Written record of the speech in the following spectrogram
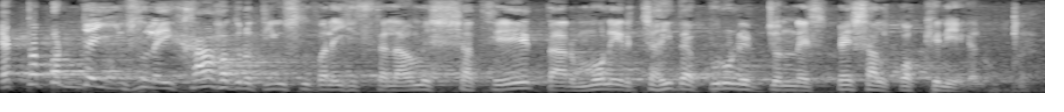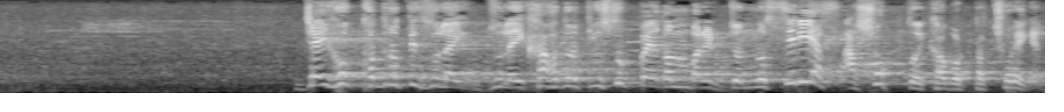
একটা পর্যায়ে জুলাইখা হজরত ইউসুফ আলাইহিসালামের সাথে তার মনের চাহিদা পূরণের জন্য স্পেশাল কক্ষে নিয়ে গেল। যাই হোক হজরত জুলাই, জুলাইখা হজরত ইউসুফ পেগম্বরের জন্য সিরিয়াস আসক্ত এই খবরটা ছড়ে গেল।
